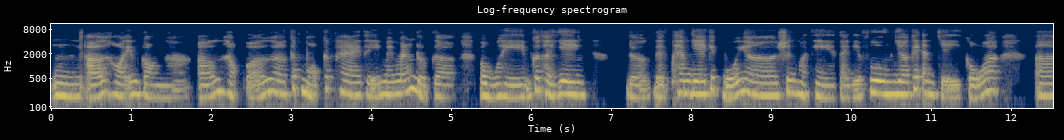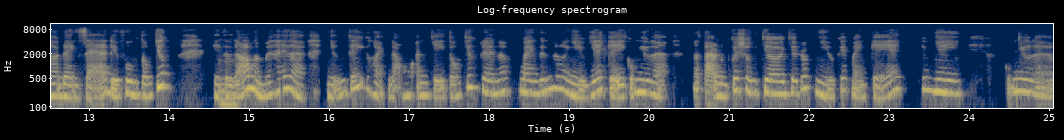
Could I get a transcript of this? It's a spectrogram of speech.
ừm, ở hồi em còn ờ, ở học ở ờ, cấp một cấp 2 thì em may mắn được ờ, vào mùa hè em có thời gian được để tham gia các buổi ờ, sinh hoạt hè tại địa phương do các anh chị của ờ, đoàn xã địa phương tổ chức. Thì từ ừ, đó mình mới thấy là những cái hoạt động mà anh chị tổ chức ra nó mang đến rất là nhiều giá trị cũng như là nó tạo được một cái sân chơi cho rất nhiều các bạn trẻ thiếu nhi cũng như là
